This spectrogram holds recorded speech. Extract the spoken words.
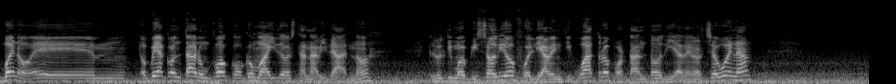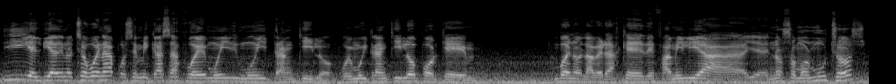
Bueno, eh, os voy a contar un poco cómo ha ido esta Navidad, ¿no? El último episodio fue el día 24, por tanto, día de Nochebuena. Y el día de Nochebuena, pues en mi casa fue muy, muy tranquilo. Fue muy tranquilo porque, bueno, la verdad es que de familia eh, no somos muchos,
